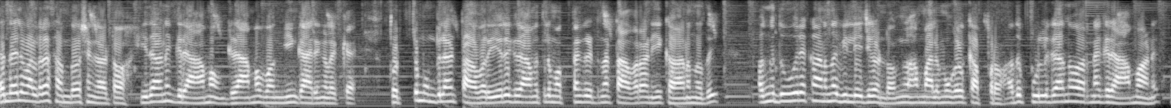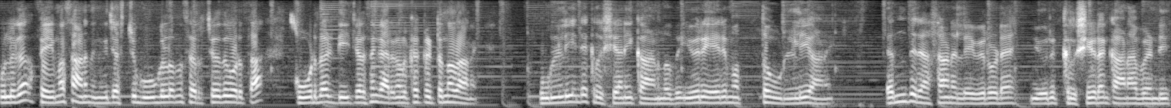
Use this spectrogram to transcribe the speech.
എന്തായാലും വളരെ സന്തോഷം കേട്ടോ. ഇതാണ് ഗ്രാമം ഗ്രാമ ഭംഗിയും കാര്യങ്ങളൊക്കെ. തൊട്ട് മുമ്പിലാണ് ടവർ ഈ ഒരു ഗ്രാമത്തിൽ മൊത്തം കിട്ടുന്ന ടവറാണ് ഈ കാണുന്നത്. അങ്ങ് ദൂരെ കാണുന്ന വില്ലേജ് കണ്ടോ? അങ്ങ് മലമുകൾക്ക് മലമുകൾക്കപ്പുറം അത് പുൽഗ എന്ന് പറഞ്ഞ ഗ്രാമമാണ്. പുൽഗ ഫേമസ് ആണ്. നിങ്ങൾക്ക് ജസ്റ്റ് ഗൂഗിളിൽ ഒന്ന് സെർച്ച് ചെയ്ത് കൊടുത്താൽ കൂടുതൽ ഡീറ്റെയിൽസും കാര്യങ്ങളൊക്കെ കിട്ടുന്നതാണ്. ഉള്ളീന്റെ കൃഷിയാണ് ഈ കാണുന്നത്. ഈ ഒരു ഏരി മൊത്തം ഉള്ളിയാണ്. എന്ത് രസമാണല്ലേ ഇവരുടെ ഈ ഒരു കൃഷിയിടം കാണാൻ വേണ്ടി.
